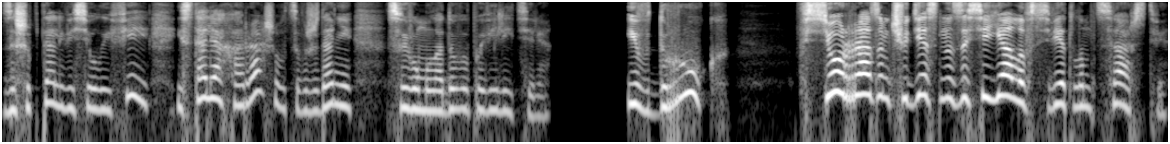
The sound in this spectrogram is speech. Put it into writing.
Зашептали веселые феи и стали охорашиваться в ожидании своего молодого повелителя. И вдруг все разом чудесно засияло в светлом царстве.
